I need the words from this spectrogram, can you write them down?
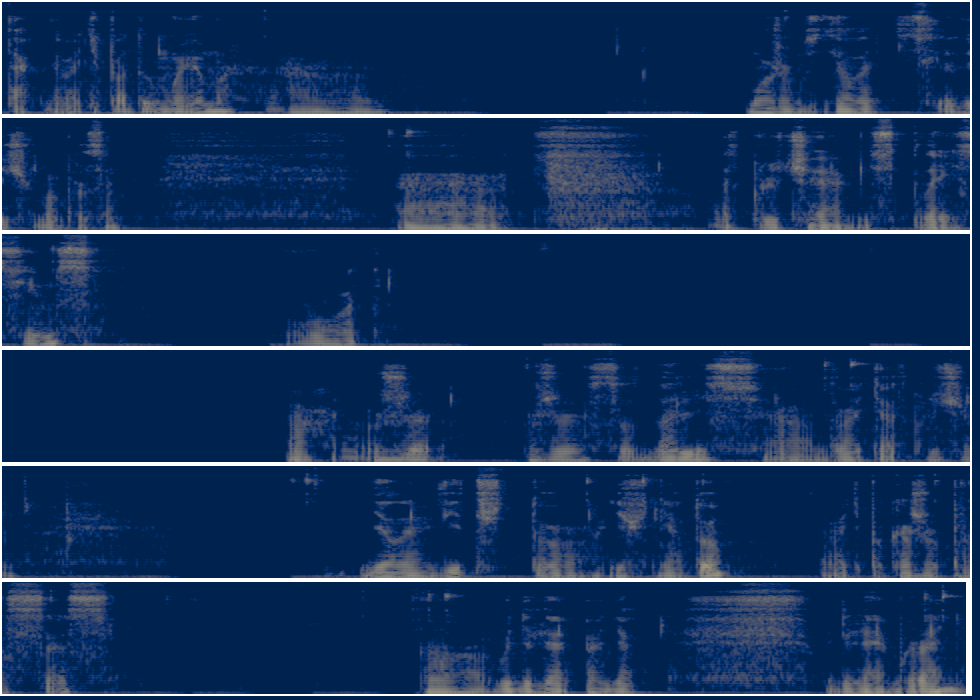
Так давайте подумаем. А, можем сделать следующим образом. А, отключаем display sims. Вот. А, уже уже создались. А, давайте отключим. Делаем вид что их нету давайте покажу процесс. А, выделяем а нет. Выделяем грань.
